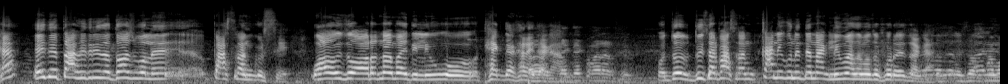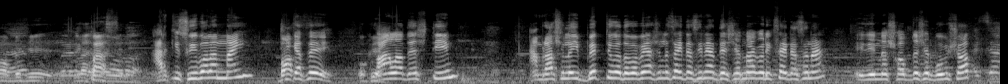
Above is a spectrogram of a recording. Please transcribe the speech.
হ্যাঁ এই যে তাহিদ রিজা দশ বলে পাঁচ রান করছে। ও ওই যে ওর নামাই দিলি ও ঠেক দেখারাই থাকা ও দুই চার পাঁচ রান কানি গুনিতে নাগলি মাঝে মাঝে ফরে থাকা পাস আর কিছুই বলার নাই। ঠিক আছে? বাংলাদেশ টিম আমরা আসলে এই ব্যক্তিগতভাবে আসলে চাইতেছি না দেশের নাগরিক চাইতেছে না এই জন্য সব দেশের ভবিষ্যৎ। আচ্ছা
